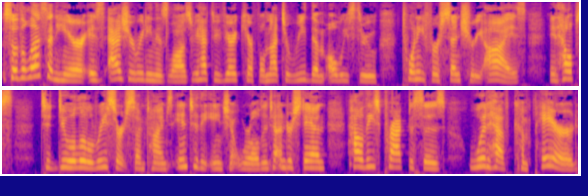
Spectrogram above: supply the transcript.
So the lesson here is as you're reading these laws, we have to be very careful not to read them always through 21st century eyes. It helps to do a little research sometimes into the ancient world and to understand how these practices would have compared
